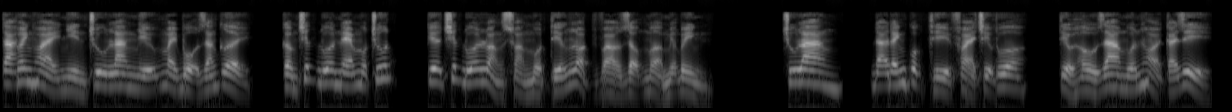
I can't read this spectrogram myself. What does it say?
Tạ hoanh hoài nhìn Chu lang nhíu mày bộ dáng cười, cầm chiếc đũa ném một chút, kia chiếc đũa loảng xoảng một tiếng lọt vào rộng mở miệng bình. Chu lang, đã đánh cuộc thì phải chịu thua, tiểu hầu ra muốn hỏi cái gì?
